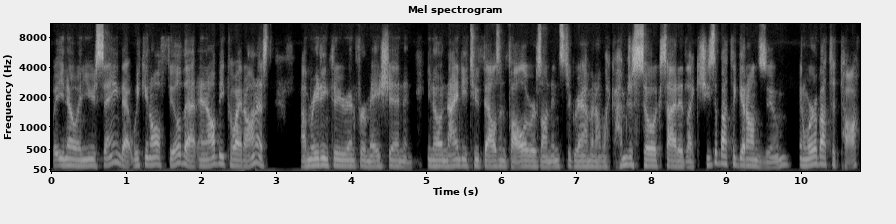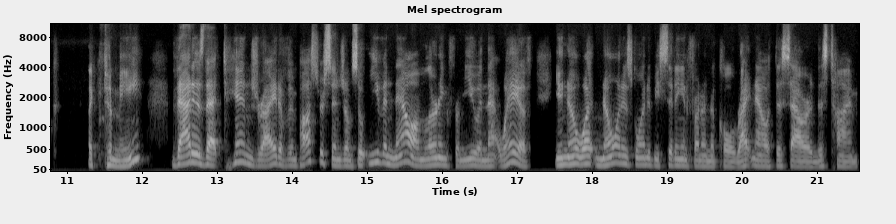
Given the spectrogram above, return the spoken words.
But, you know, and you saying that, we can all feel that. And I'll be quite honest, I'm reading through your information and, you know, 92,000 followers on Instagram. And I'm like, I'm just so excited. Like she's about to get on Zoom and we're about to talk. Like to me, that is that tinge, right, of imposter syndrome. So even now, I'm learning from you in that way of, you know what? No one is going to be sitting in front of Nicole right now at this hour and this time,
